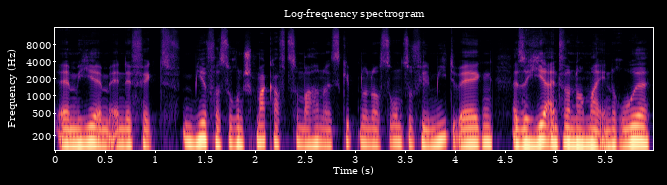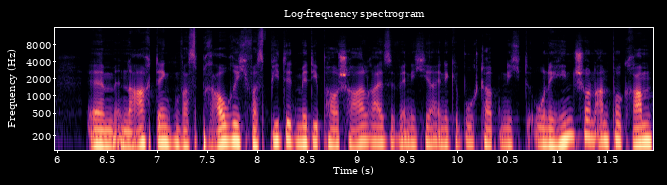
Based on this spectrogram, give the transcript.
ähm, hier im Endeffekt mir versuchen schmackhaft zu machen und es gibt nur noch so und so viel Mietwägen. Also hier einfach nochmal in Ruhe ähm, nachdenken, was brauche ich, was bietet mir die Pauschalreise, wenn ich hier eine gebucht habe, nicht ohnehin schon an Programm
